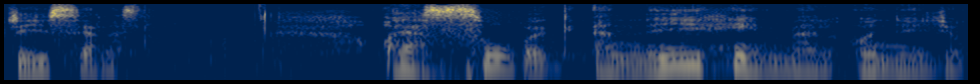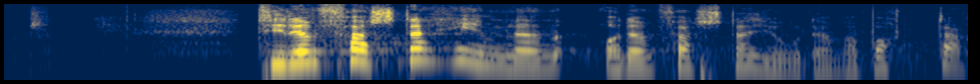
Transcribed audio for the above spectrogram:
ryser jag nästan. Och jag såg en ny himmel och en ny jord. Ty den första himlen och den första jorden var borta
